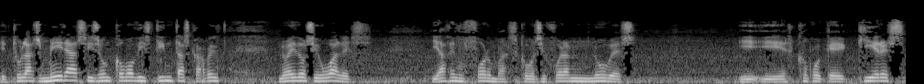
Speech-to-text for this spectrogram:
y tú las miras y son como distintas cada vez. No hay dos iguales. Y hacen formas como si fueran nubes. Y, y es como que quieres...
